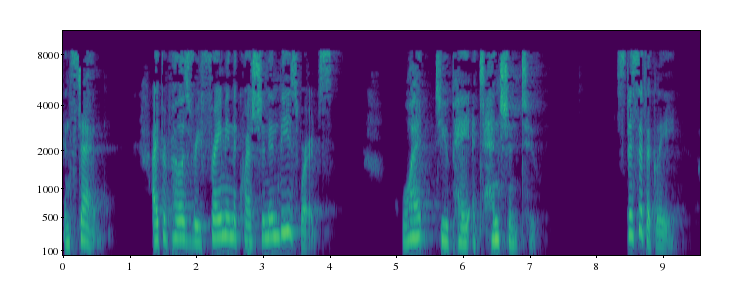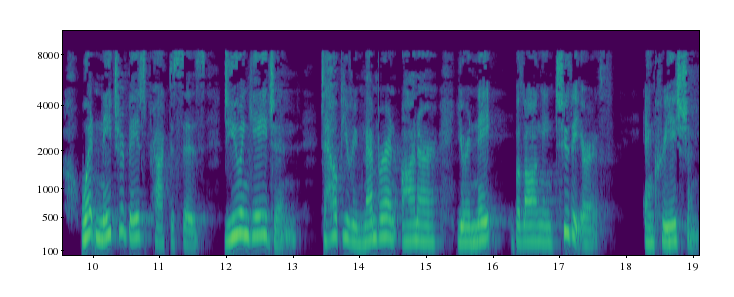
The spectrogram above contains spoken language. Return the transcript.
Instead, I propose reframing the question in these words. What do you pay attention to? Specifically, what nature-based practices do you engage in to help you remember and honor your innate belonging to the earth and creation.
